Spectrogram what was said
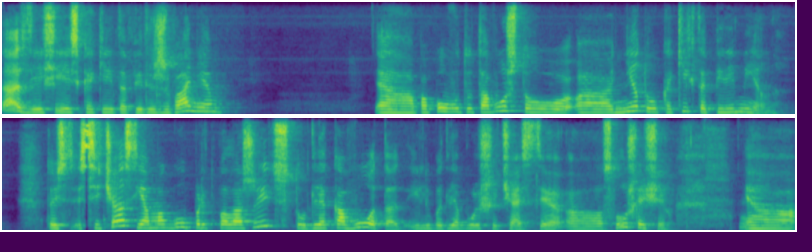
Да, здесь есть какие-то переживания по поводу того, что нету каких-то перемен – то есть сейчас я могу предположить, что для кого-то, либо для большей части э, слушающих, э,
